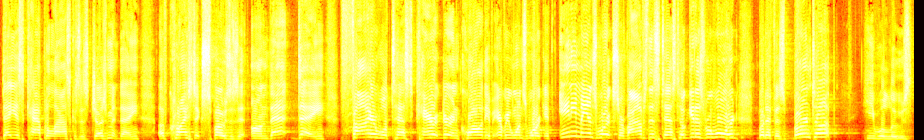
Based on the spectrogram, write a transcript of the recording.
day is capitalized because it's judgment day of Christ exposes it. On that day, fire will test character and quality of everyone's work. If any man's work survives this test, he'll get his reward, but if it's burnt up, he will lose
